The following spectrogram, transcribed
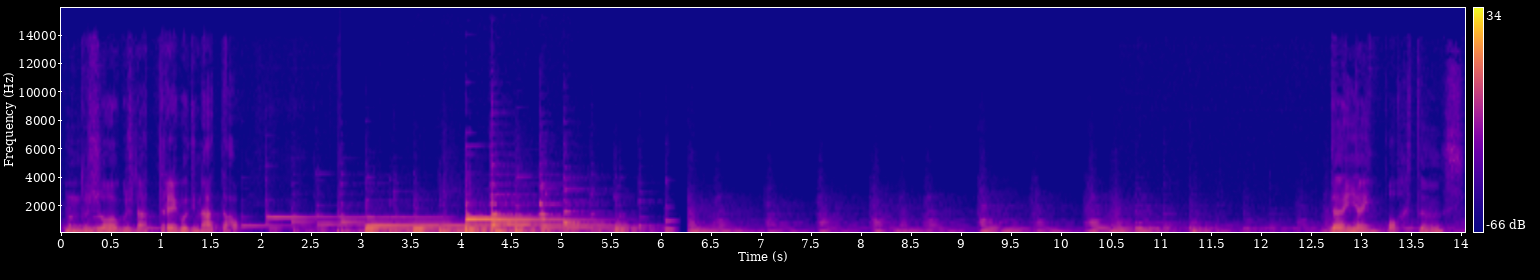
um dos jogos da trégua de Natal. Importância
